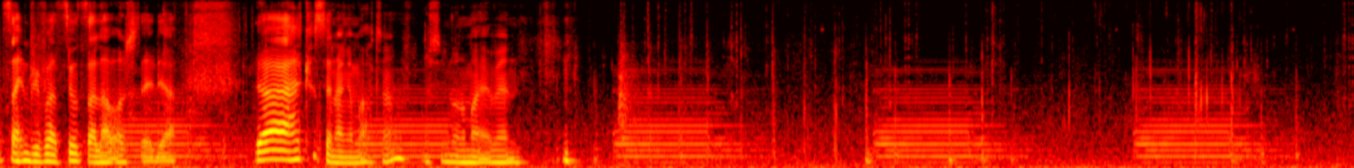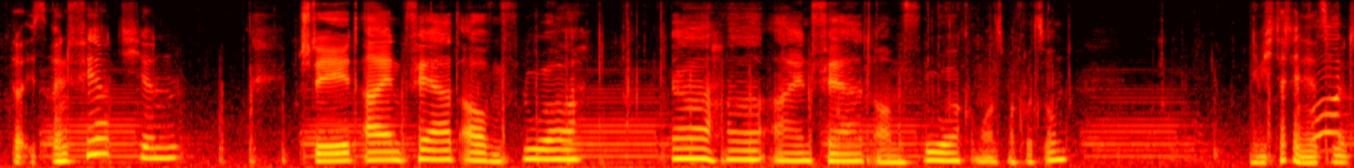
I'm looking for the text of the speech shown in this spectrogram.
hat seinen Vibrationsalarm ausstellen, ja. Ja, hat Christian angemacht, ne? Muss ich nur nochmal erwähnen. Da ist ein Pferdchen. Steht ein Pferd auf dem Flur. Ja, ein Pferd auf dem Flur. Gucken wir uns mal kurz um. Nehme ich das denn jetzt mit?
